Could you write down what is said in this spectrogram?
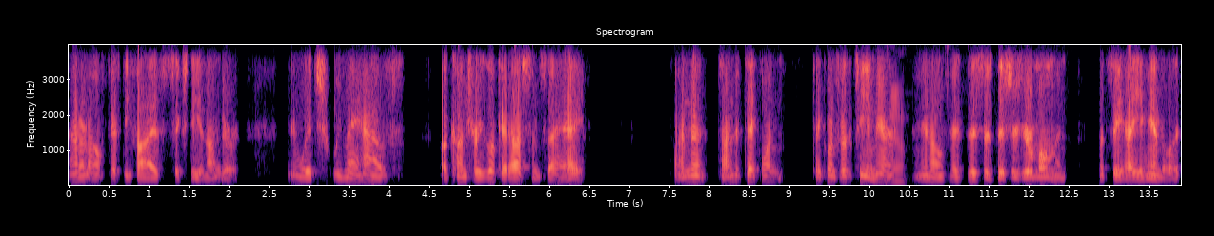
I don't know, 55, 60 and under, in which we may have a country look at us and say, hey, time to, time to take one, take one for the team here. Yeah. You know, it, this is, this is your moment. Let's see how you handle it.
